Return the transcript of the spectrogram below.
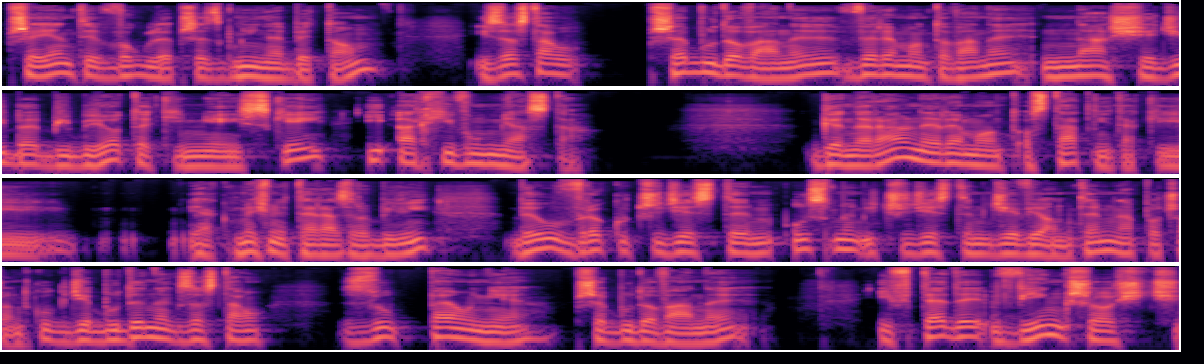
przejęty w ogóle przez gminę Bytom i został przebudowany, wyremontowany na siedzibę Biblioteki Miejskiej i Archiwum Miasta. Generalny remont, ostatni taki, jak myśmy teraz robili, był w roku 38 i 39 na początku, gdzie budynek został zupełnie przebudowany i wtedy większość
